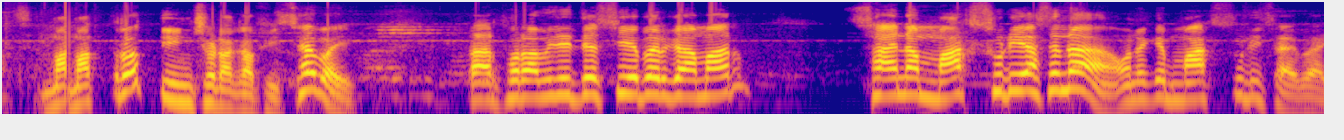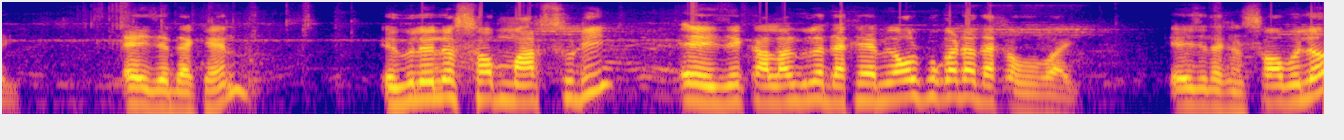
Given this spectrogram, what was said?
আচ্ছা। মাত্র তিনশো টাকা পিস হ্যাঁ ভাই? তারপর আমি যেতেছি এবার গিয়ে আমার চায়না মার্ক ছুরি আছে না? অনেকে মার্ক ছুরি চায় ভাই। এই যে দেখেন এগুলো হলো সব মার্ক ছুরি এই যে কালারগুলো দেখাই আমি অল্প কাটা দেখাবো ভাই। এই যে দেখেন সব হলো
